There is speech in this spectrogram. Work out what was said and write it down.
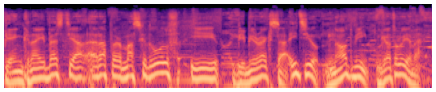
Piękna i bestia raper Masked Wolf i Bibi Rexa It's You, Not Me. Gratulujemy.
